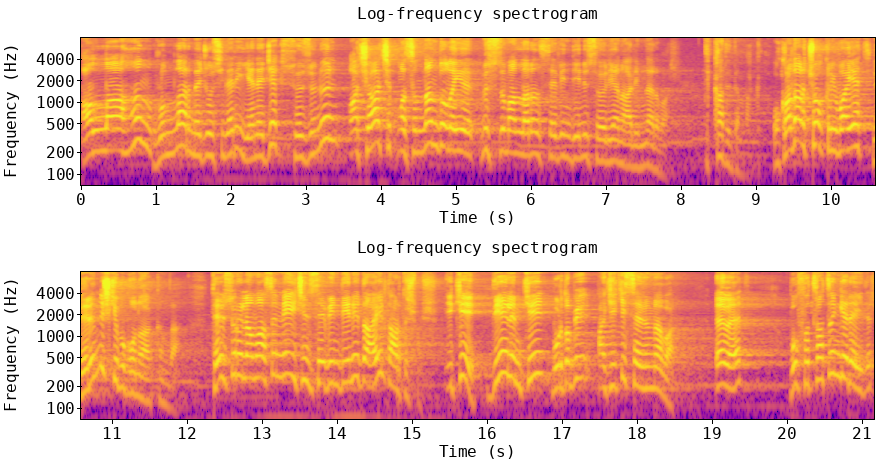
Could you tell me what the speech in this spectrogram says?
Allah'ın Rumlar mecusileri yenecek sözünün açığa çıkmasından dolayı Müslümanların sevindiğini söyleyen alimler var. Dikkat edin bak. O kadar çok rivayet verilmiş ki bu konu hakkında. Tefsir uleması ne için sevindiğini dahil tartışmış. İki, diyelim ki burada bir hakiki sevinme var. Evet, bu fıtratın gereğidir.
